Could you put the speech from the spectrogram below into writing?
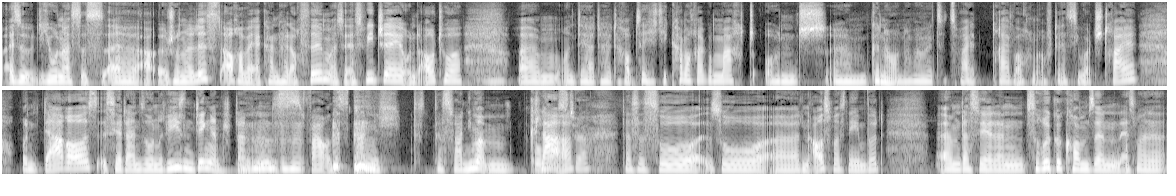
also Jonas ist äh, Journalist auch, aber er kann halt auch filmen, also er ist VJ und Autor. Ähm, und der hat halt hauptsächlich die Kamera gemacht. Und ähm, genau, dann waren wir zu zwei, drei Wochen auf der Sea-Watch 3 und daraus ist ja dann so ein Riesending entstanden. Das war uns gar nicht, das war niemandem klar, Bewusst, ja. dass es so, so äh, ein Ausmaß nehmen wird, ähm, dass wir dann zurückgekommen sind und erstmal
